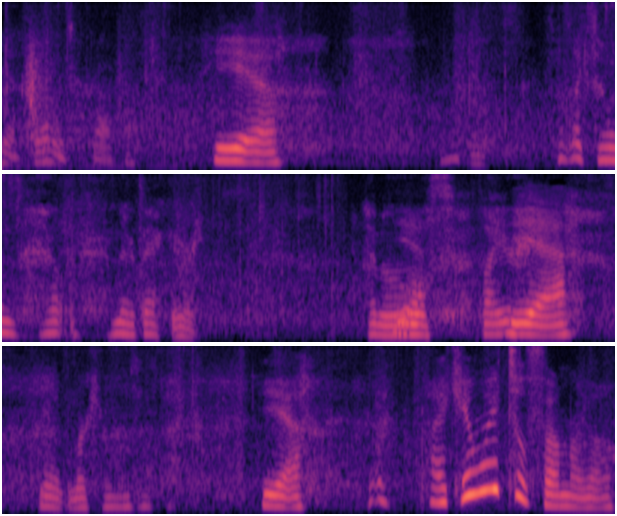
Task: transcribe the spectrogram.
Yeah, that one's cracking. Yeah. Sounds like someone's out in their backyard having a Yeah. little fire. Yeah. Yeah, the marshmallows and stuff. Yeah. I can't wait till summer though.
